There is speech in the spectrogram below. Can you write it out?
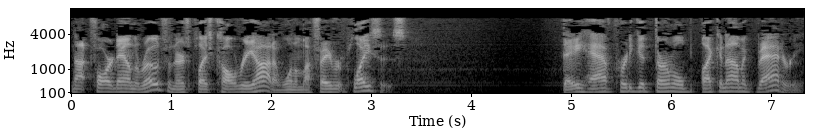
not far down the road from there's a place called Reata, one of my favorite places. They have pretty good thermal economic battery.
